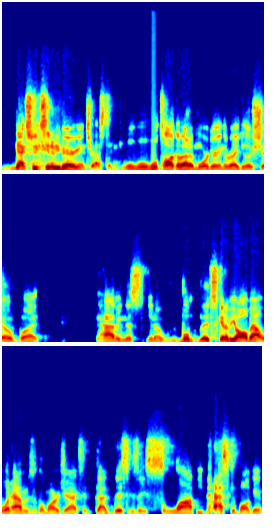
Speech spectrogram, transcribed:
next week's going to be very interesting. We'll, we'll, we'll talk about it more during the regular show, but having this, you know, well, it's going to be all about what happens with Lamar Jackson. God, this is a sloppy basketball game.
